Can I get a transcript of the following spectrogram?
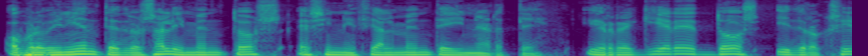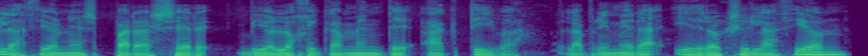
o proveniente de los alimentos es inicialmente inerte y requiere dos hidroxilaciones para ser biológicamente activa. La primera hidroxilación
